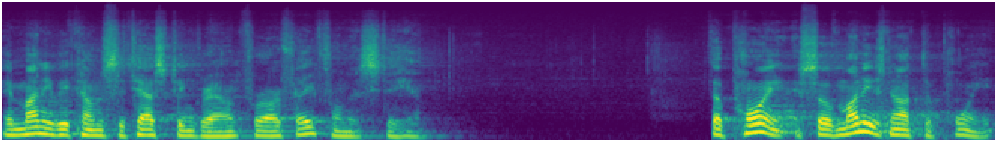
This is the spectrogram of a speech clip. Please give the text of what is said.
and money becomes the testing ground for our faithfulness to Him. The point, so money's not the point.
